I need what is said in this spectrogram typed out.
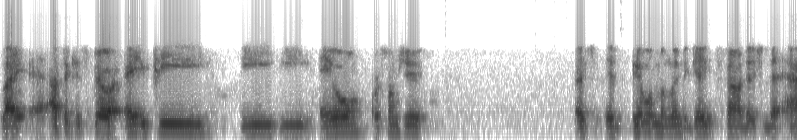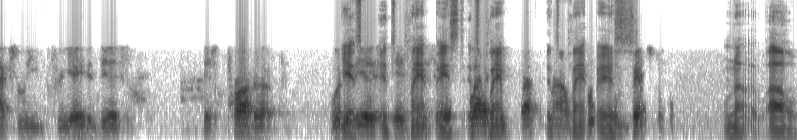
like I think it's spelled A P E E L or some shit. It's it's Bill and Melinda Gates Foundation that actually created this this product. What Yeah, it it's- is, it's it's plant- wrapped it's around fruit and plant-based. vegetable. Well, no. Oh,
